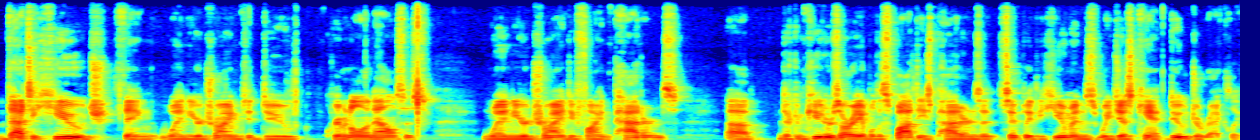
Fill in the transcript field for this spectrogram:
That's a huge thing when you're trying to do criminal analysis, when you're trying to find patterns. Uh, the computers are able to spot these patterns that simply the humans we just can't do directly.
